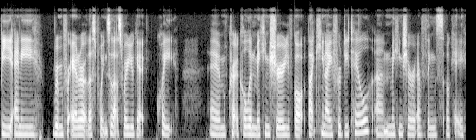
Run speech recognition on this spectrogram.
be any room for error at this point. So that's where you get quite um, critical in making sure you've got that keen eye for detail and making sure everything's okay.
